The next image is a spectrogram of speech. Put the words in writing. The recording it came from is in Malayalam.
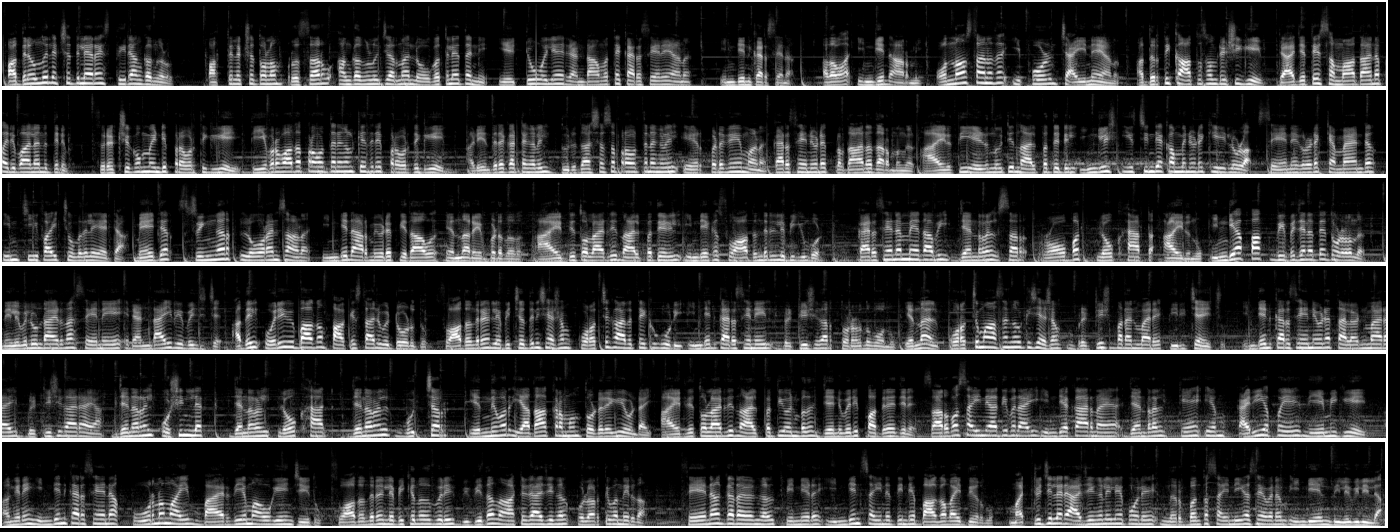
പതിനൊന്ന് ലക്ഷത്തിലേറെ സ്ഥിരാംഗങ്ങളും പത്ത് ലക്ഷത്തോളം റിസർവ് അംഗങ്ങളും ചേർന്ന ലോകത്തിലെ തന്നെ ഏറ്റവും വലിയ രണ്ടാമത്തെ കരസേനയാണ് ഇന്ത്യൻ കരസേന അഥവാ ഇന്ത്യൻ ആർമി. ഒന്നാം സ്ഥാനത്ത് ഇപ്പോഴും ചൈനയാണ്. അതിർത്തി കാത്തു സംരക്ഷിക്കുകയും രാജ്യത്തെ സമാധാന പരിപാലനത്തിനും സുരക്ഷയ്ക്കും വേണ്ടി പ്രവർത്തിക്കുകയും തീവ്രവാദ പ്രവർത്തനങ്ങൾക്കെതിരെ പ്രവർത്തിക്കുകയും അടിയന്തര ഘട്ടങ്ങളിൽ ദുരിതാശ്വാസ പ്രവർത്തനങ്ങളിൽ ഏർപ്പെടുകയുമാണ് കരസേനയുടെ പ്രധാന ധർമ്മങ്ങൾ. ആയിരത്തി എഴുന്നൂറ്റി നാൽപ്പത്തെട്ടിൽ ഇംഗ്ലീഷ് ഈസ്റ്റ് ഇന്ത്യ കമ്പനിയുടെ കീഴിലുള്ള സേനകളുടെ കമാൻഡർ ഇൻ ചീഫായി ചുമതലയേറ്റ മേജർ സ്ട്രിങ്ങർ ലോറൻസ് ആണ് ഇന്ത്യൻ ആർമിയുടെ പിതാവ് എന്നറിയപ്പെടുന്നത്. ആയിരത്തി തൊള്ളായിരത്തി നാൽപ്പത്തി ഏഴിൽ ഇന്ത്യയ്ക്ക് സ്വാതന്ത്ര്യം ലഭിക്കുമ്പോൾ കരസേനാ മേധാവി ജനറൽ സർ റോബർട്ട് ലോക്ഹാർട്ട് ആയിരുന്നു. ഇന്ത്യ പാക് വിഭജനത്തെ തുടർന്ന് നിലവിലുണ്ടായിരുന്ന സേനയെ രണ്ടായി വിഭജിച്ച് അതിൽ ഒരു വിഭാഗം പാകിസ്ഥാന് വിട്ടുകൊടുത്തു. സ്വാതന്ത്ര്യം ലഭിച്ചതിന് ശേഷം കുറച്ചു കാലത്തേക്ക് കൂടി ഇന്ത്യൻ കരസേനയിൽ ബ്രിട്ടീഷുകാർ തുടർന്നു പോന്നു. എന്നാൽ കുറച്ചു മാസങ്ങൾക്ക് ശേഷം ബ്രിട്ടീഷ് ഭടന്മാരെ തിരിച്ചയച്ചു. ഇന്ത്യൻ കരസേനയുടെ തലവന്മാരായി ബ്രിട്ടീഷുകാരായ general Auchinleck general Lockhart general Bucher എന്നിവർ യഥാക്രമം തുടരുകയുണ്ടായി. ആയിരത്തി തൊള്ളായിരത്തി നാൽപ്പത്തി ഒൻപത് ജനുവരി പതിനഞ്ചിന് സർവസൈന്യാധിപനായി ഇന്ത്യക്കാരനായ ജനറൽ കെ എം കരിയപ്പയെ നിയമിക്കുകയും അങ്ങനെ ഇന്ത്യൻ കരസേന പൂർണമായും ഭാരതീയമാവുകയും ചെയ്തു. സ്വാതന്ത്ര്യം ലഭിക്കുന്നതുവരെ വിവിധ നാട്ടുരാജ്യങ്ങൾ പുലർത്തി വന്നിരുന്ന സേനാ ഘടകങ്ങൾ പിന്നീട് ഇന്ത്യൻ സൈന്യത്തിന്റെ ഭാഗമായി തീർന്നു. മറ്റു ചില രാജ്യങ്ങളിലെ പോലെ നിർബന്ധ സൈനിക സേവനം ഇന്ത്യയിൽ നിലവിലില്ല.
